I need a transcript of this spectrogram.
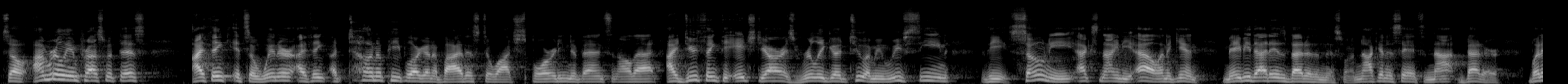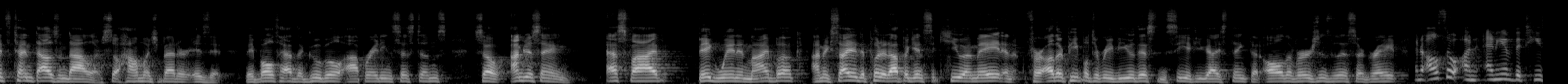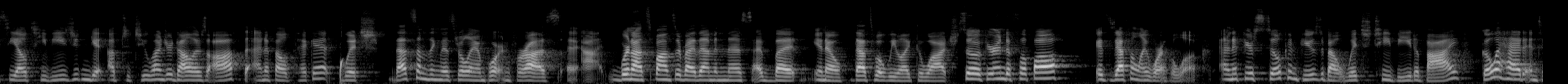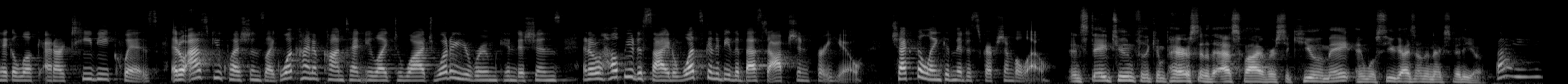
So I'm really impressed with this. I think it's a winner. I think a ton of people are going to buy this to watch sporting events and all that. I do think the HDR is really good too. I mean, we've seen the Sony X90L, and again, maybe that is better than this one. I'm not going to say it's not better, but it's $10,000. So how much better is it? They both have the Google operating systems. So I'm just saying S5 Big win in my book. I'm excited to put it up against the QM8 and for other people to review this and see if you guys think that all the versions of this are great. And also on any of the TCL TVs, you can get up to $200 off the NFL ticket, which that's something that's really important for us. We're not sponsored by them in this, but you know, that's what we like to watch. So if you're into football, it's definitely worth a look. And if you're still confused about which TV to buy, go ahead and take a look at our TV quiz. It'll ask you questions like what kind of content you like to watch, what are your room conditions, and it'll help you decide what's going to be the best option for you. Check the link in the description below. And stay tuned for the comparison of the S5 versus the QM8, and we'll see you guys on the next video. Bye.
